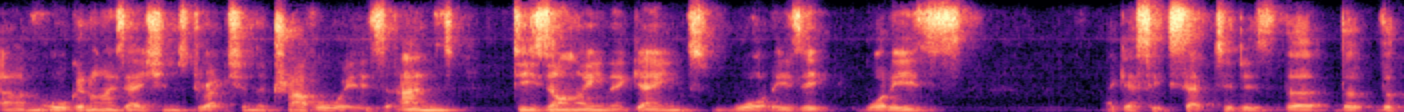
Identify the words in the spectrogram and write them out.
um, organisation's direction of travel is and design against what is it what is I guess accepted as the, the, the,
